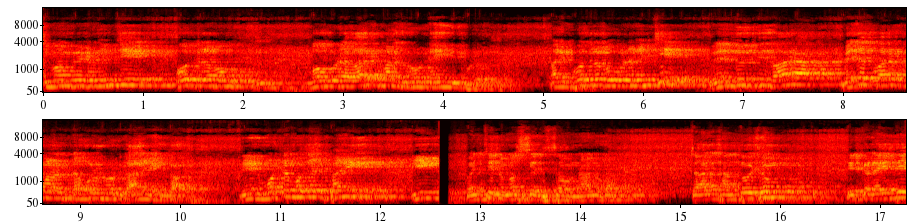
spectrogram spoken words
శివంపేట నుంచి పోతుల బొగుడ వరకు మనకు రోడ్డు అయింది ఇప్పుడు. మరి పోతుల బొగ్గుడ నుంచి వెల్దుర్తి ద్వారా మెదక్ వరకు మనకు డబుల్ రోడ్డు కాలేదు ఇంకా. నేను మొట్టమొదటి పని ఈ మంచి నమస్కరిస్తూ ఉన్నాను. చాలా సంతోషం. ఇక్కడైతే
